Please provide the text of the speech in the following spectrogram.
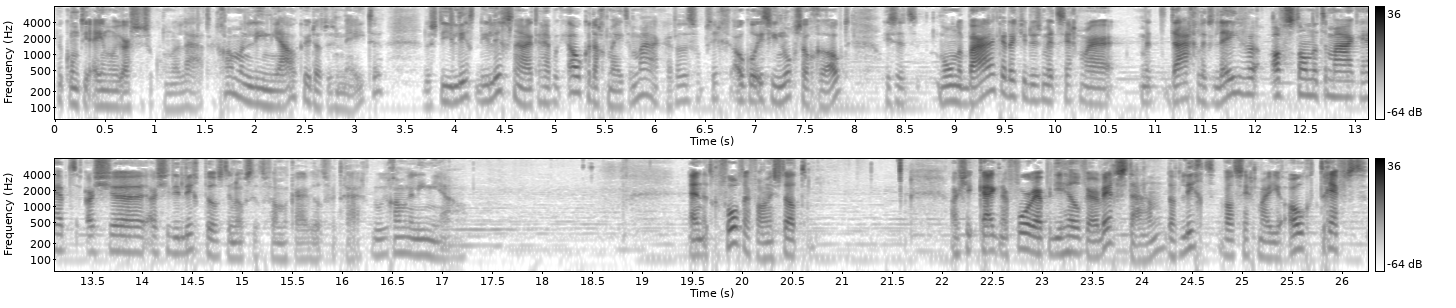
dan komt die 1 miljardste seconde later. Gewoon met een lineaal kun je dat dus meten. Dus die, licht, die lichtsnelheid, daar heb ik elke dag mee te maken. Dat is op zich, ook al is die nog zo groot, is het wonderbaarlijke dat je dus met, zeg maar, met dagelijks leven afstanden te maken hebt als je, als je die lichtpuls ten opzichte van elkaar wilt vertragen. doe je gewoon met een lineaal. En het gevolg daarvan is dat als je kijkt naar voorwerpen die heel ver weg staan, dat licht wat zeg maar je oog treft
